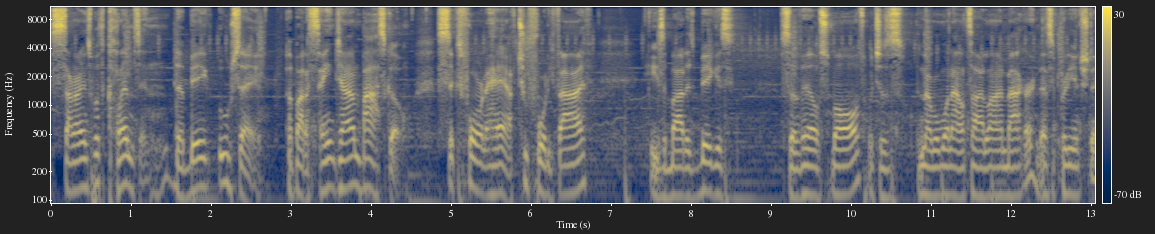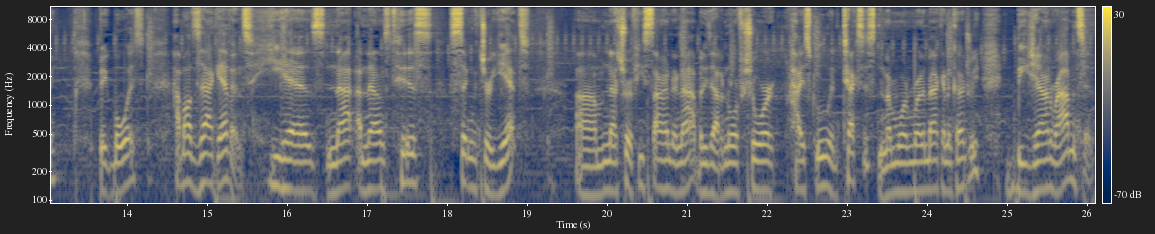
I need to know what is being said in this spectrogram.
signs with Clemson. The Big Usay, about a St. John Bosco, six four and a half, 245. He's about as big as Sav'ell Smalls, which is the number one outside linebacker. That's pretty interesting. Big boys. How about Zach Evans? He has not announced his signature yet. Um, I'm not sure if he signed or not, but he's out of North Shore High School in Texas, the number one running back in the country. Bijan Robinson,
